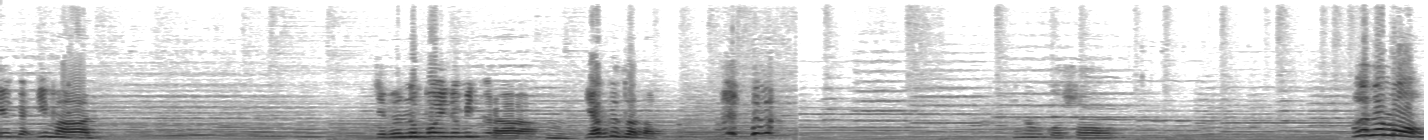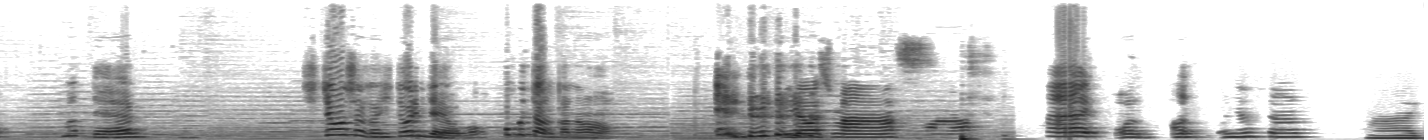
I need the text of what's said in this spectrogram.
っていうか今、自分のポイント見たら、うん。ヤクザだった。なんかさ、あ、でも、待って。視聴者が一人だよ。コムタンかな移動します。はい。お、お、おにゃさん。はーい。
